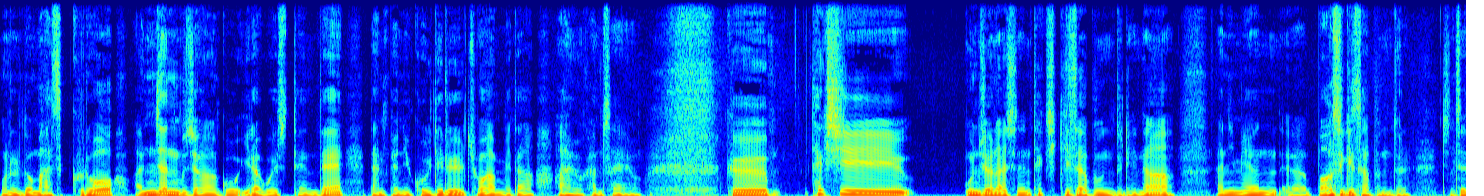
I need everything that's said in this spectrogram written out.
오늘도 마스크로 완전 무장하고 일하고 있을 텐데, 남편이 골디를 좋아합니다. 아유, 감사해요. 그, 택시 운전하시는 택시 기사분들이나 아니면 어, 버스 기사분들 진짜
